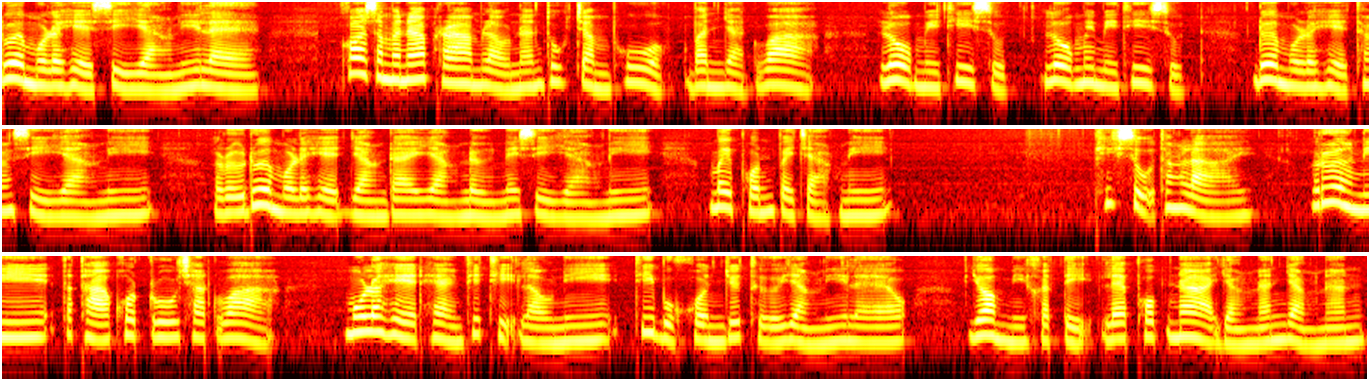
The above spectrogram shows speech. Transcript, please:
ด้วยมูลเหตุสี่อย่างนี้แล ก็สมณพราหมณ์เหล่านั้นทุกจำพวก บัญญัติว่า โลกมีที่สุด โลกไม่มีที่สุด ด้วยมูลเหตุทั้งสี่อย่างนี้ หรือด้วยมูลเหตุอย่างใดอย่างหนึ่งในสี่อย่างนี้ ไม่พ้นไปจากนี้ ภิกษุทั้งหลาย เรื่องนี้ตถาคตรู้ชัดว่า มูลเหตุแห่งทิฏฐิเหล่านี้ที่บุคคลยึดถืออย่างนี้แล้ว ย่อมมีคติและพบหน้าอย่างนั้นอย่างนั้น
